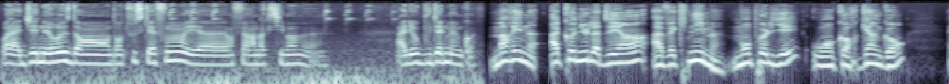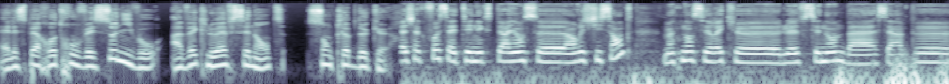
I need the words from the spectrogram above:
voilà, être généreuse dans, dans tout ce qu'elles font et euh, en faire un maximum. euh, aller au bout d'elles-mêmes, quoi. Marine a connu la D1 avec Nîmes, Montpellier ou encore Guingamp. Elle espère retrouver ce niveau avec le FC Nantes, son club de cœur. À chaque fois, ça a été une expérience euh, enrichissante. Maintenant, c'est vrai que le FC Nantes, bah, c'est un peu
